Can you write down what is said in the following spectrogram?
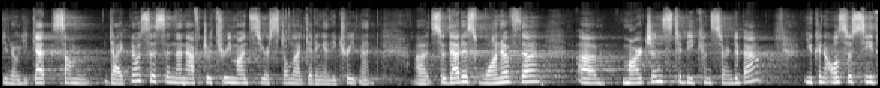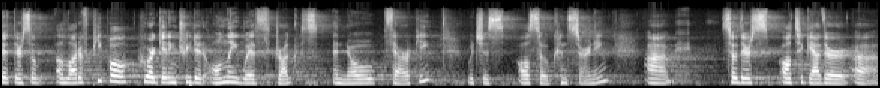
you know, you get some diagnosis, and then after three months, you're still not getting any treatment. Uh, so that is one of the uh, margins to be concerned about. You can also see that there's a, a lot of people who are getting treated only with drugs and no therapy, which is also concerning. Um, so there's altogether uh,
